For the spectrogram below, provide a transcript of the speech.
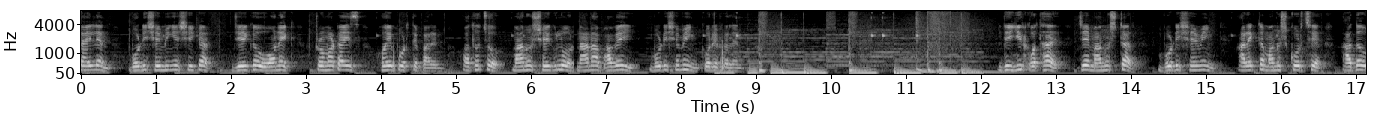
চাইলেন বডি শেমিংয়ের শিকার যে কেউ অনেক ট্রমাটাইজ হয়ে পড়তে পারেন, অথচ মানুষ সেগুলো নানাভাবেই বডি শেমিং করে ফেলেন। দিঘির কথায় যে মানুষটার বডি শেমিং আরেকটা মানুষ করছে, আদৌ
